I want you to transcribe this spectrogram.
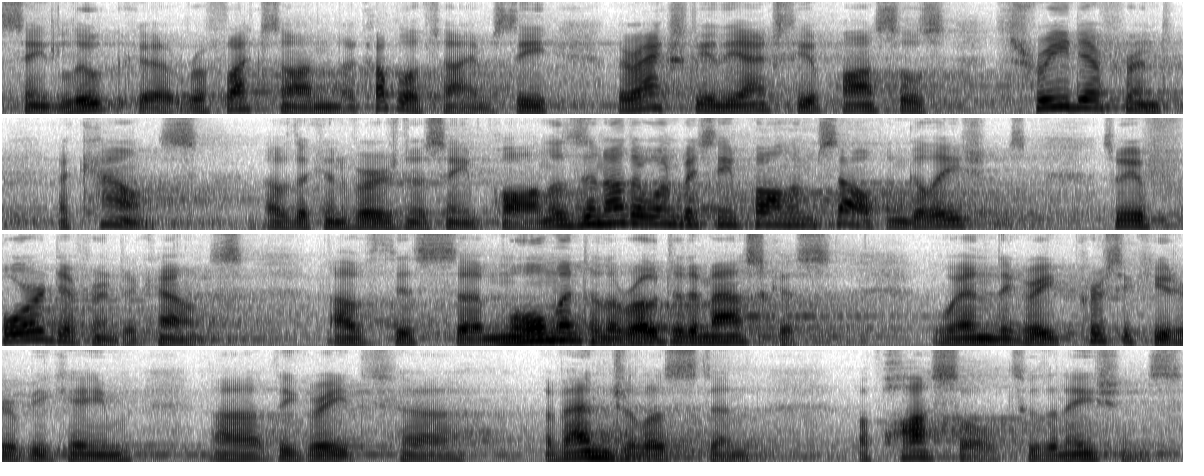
St. Luke uh, reflects on a couple of times. See, there are actually in the Acts of the Apostles three different accounts of the conversion of St. Paul. And there's another one by St. Paul himself in Galatians. So we have four different accounts of this uh, moment on the road to Damascus when the great persecutor became uh, the great uh, evangelist and apostle to the nations.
